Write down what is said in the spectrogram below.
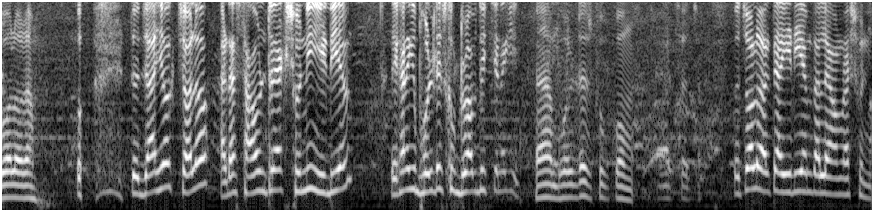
বলো রাম তো যাই হোক চলো একটা সাউন্ড ট্র্যাক শুনি ইডিএম এখানে কি ভোল্টেজ খুব ড্রপ দিচ্ছে নাকি? হ্যাঁ ভোল্টেজ খুব কম। আচ্ছা আচ্ছা। তো চলো একটা ইডিএম তাহলে আমরা শুনি।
